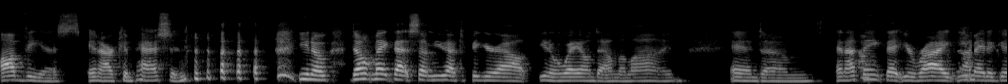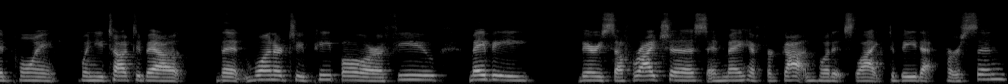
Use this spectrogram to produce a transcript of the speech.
obvious in our compassion. you know, don't make that something you have to figure out, you know, way on down the line. And um and i think that you're right. You made a good point when you talked about that one or two people or a few maybe very self-righteous and may have forgotten what it's like to be that person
